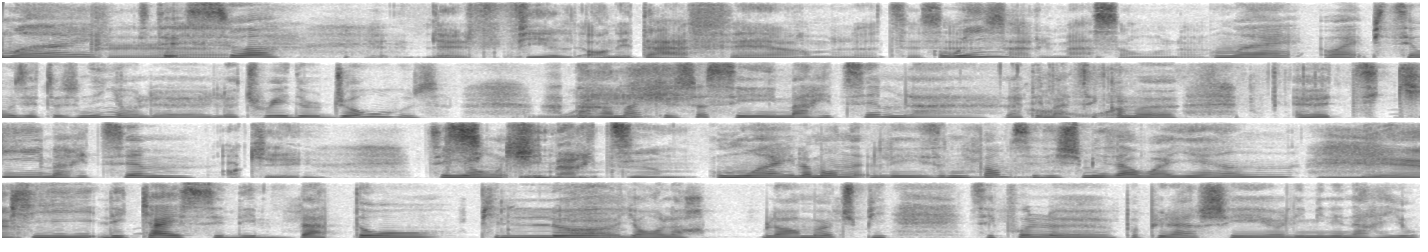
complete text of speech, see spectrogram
Ouais, peu, c'était ça. Le field, on était à la ferme, là, tu sais, ça, Oui. ça rue Masson, là. Ouais, ouais. Puis, tu sais, aux États-Unis, ils ont le, le Trader Joe's. Apparemment que ça, c'est maritime, la, la thématique, ouais? comme euh, euh, tiki maritime. OK. Tiki maritime. Ouais, le monde, les uniformes, c'est des chemises hawaïennes. Mais, Puis les caisses, c'est des bateaux. Puis là, Ah. ils ont leur, leur merch. Puis c'est full euh, populaire chez les millénarios.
